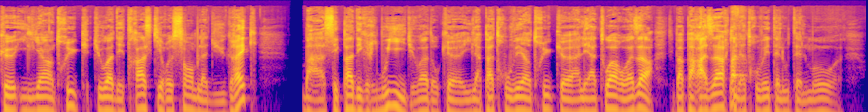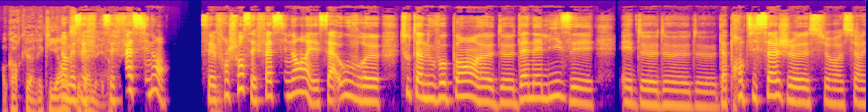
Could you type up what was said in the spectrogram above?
qu'il y a un truc, tu vois, des traces qui ressemblent à du grec, bah c'est pas des gribouillis, tu vois. Donc euh, il n'a pas trouvé un truc euh, aléatoire au hasard. C'est pas par hasard qu'il Ouais. a trouvé tel ou tel mot. euh, Encore qu'avec l'IA, Non on mais sait c'est jamais. hein. c'est fascinant. C'est Mm. franchement, c'est fascinant et ça ouvre, tout un nouveau pan, de d'analyse et et de de de d'apprentissage, heu, sur, sur les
